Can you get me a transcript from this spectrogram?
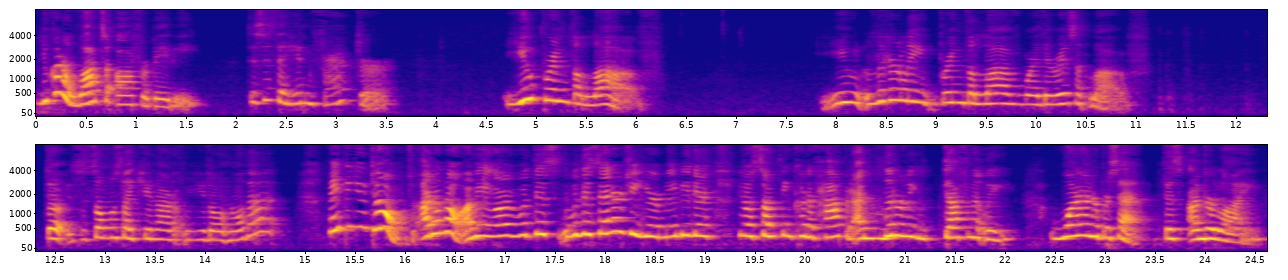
You got a lot to offer, baby. This is the hidden factor. You bring the love. You literally bring the love where there isn't love. It's almost like you're not, you don't know that. Maybe you don't. I don't know. I mean, with this with this energy here, maybe there, you know, something could have happened. I'm literally, definitely, 100%. This underlying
